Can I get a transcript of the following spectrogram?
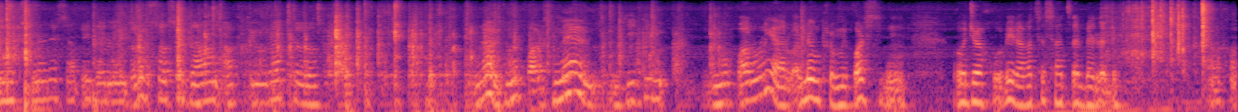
მაქვს მე საყიდელი, იმიტომ რომ სოსი ძალიან აქტიურად რა ის მოყარს მე დიდი მოყარული არ ვარ. მე უფრო მიყვარს ოჯახური რაღაცა საწებელები. ახლა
